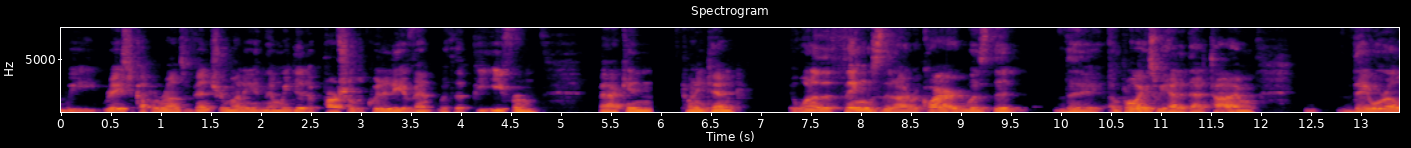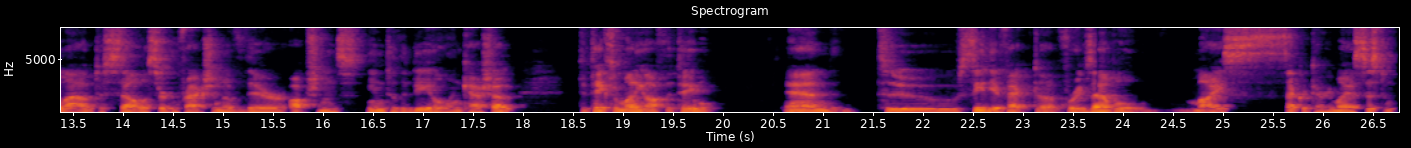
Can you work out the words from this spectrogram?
we raised a couple of rounds of venture money and then we did a partial liquidity event with a pe firm back in 2010 one of the things that i required was that the employees we had at that time, they were allowed to sell a certain fraction of their options into the deal and cash out to take some money off the table. And to see the effect, uh, for example, my secretary, my assistant,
